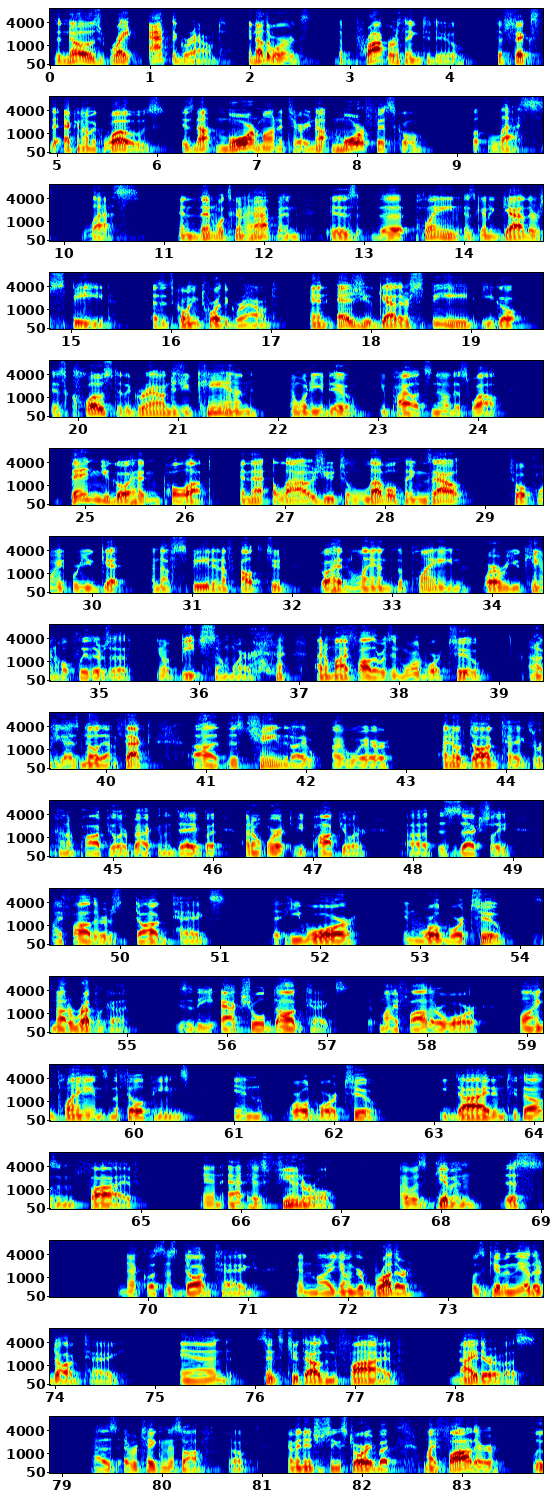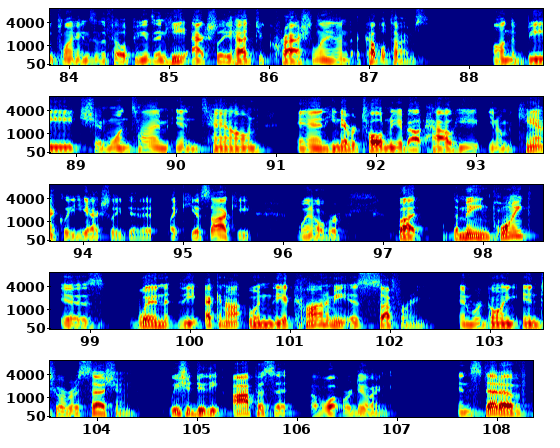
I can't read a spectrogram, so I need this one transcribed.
the nose right at the ground. In other words, the proper thing to do to fix the economic woes is not more monetary, not more fiscal, but less, less. And then what's going to happen is the plane is going to gather speed as it's going toward the ground. And as you gather speed, you go as close to the ground as you can. And what do you do? You pilots know this well. Then you go ahead and pull up. And that allows you to level things out to a point where you get enough speed, enough altitude go ahead and land the plane wherever you can. Hopefully, there's a you know beach somewhere. I know my father was in World War II. I don't know if you guys know that. In fact, uh, this chain that I I wear, I know dog tags were kind of popular back in the day, but I don't wear it to be popular. Uh, this is actually my father's dog tags that he wore in World War II. This is not a replica. These are the actual dog tags that my father wore flying planes in the Philippines in World War II. He died in 2005. And at his funeral, I was given this necklace, this dog tag, and my younger brother was given the other dog tag. And since 2005, neither of us has ever taken this off. So, I have an interesting story. But my father flew planes in the Philippines, and he actually had to crash land a couple times on the beach and one time in town. And he never told me about how he, you know, mechanically he actually did it, like Kiyosaki went over. But the main point is when the econo- when the economy is suffering and we're going into a recession, we should do the opposite of what we're doing. Instead of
